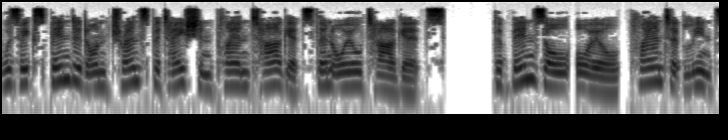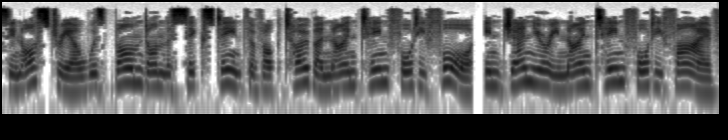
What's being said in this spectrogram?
was expended on transportation plan targets than oil targets. The benzol oil plant at Linz in Austria was bombed on 16 October 1944. In January 1945,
